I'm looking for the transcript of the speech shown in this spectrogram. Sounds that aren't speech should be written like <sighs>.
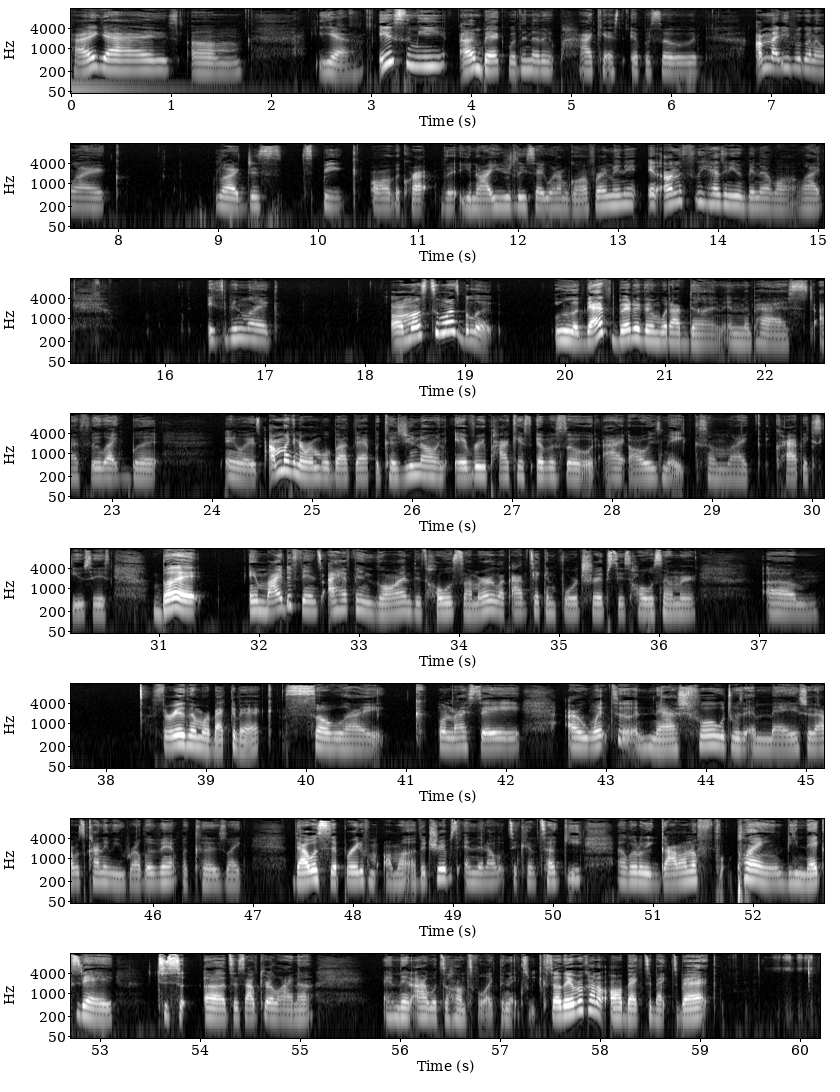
Hi guys. Um yeah, it's me. I'm back with another podcast episode. I'm not even going to like like just speak all the crap that you know I usually say when I'm gone for a minute. It honestly hasn't even been that long. Like it's been like almost 2 months, but look. Look, that's better than what I've done in the past. I feel like, but anyways, I'm not gonna ramble about that because you know, in every podcast episode, I always make some like crap excuses. But in my defense, I have been gone this whole summer. Like I've taken four trips this whole summer. Um, three of them were back to back. So like when I say I went to Nashville, which was in May, so that was kind of irrelevant because like that was separated from all my other trips, and then I went to Kentucky and literally got on a f- plane the next day to uh, to South Carolina, and then I went to Huntsville like the next week. So they were kind of all back to back to back.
